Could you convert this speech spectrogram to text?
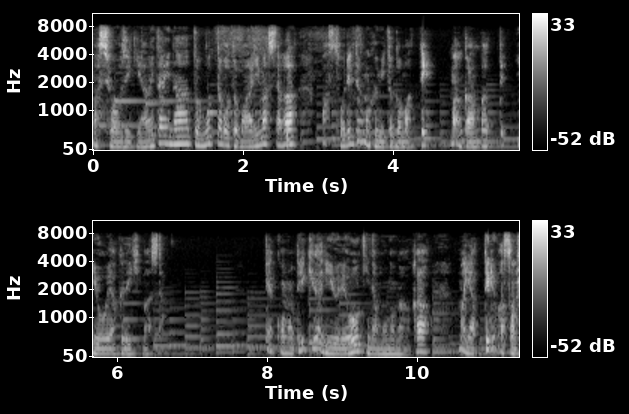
まあ、正直やめたいなと思ったこともありましたが、まあ、それでも踏みとどまって、まあ、頑張ってようやくできました。で、このできた理由で大きなものなのか、まあ、やってればその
